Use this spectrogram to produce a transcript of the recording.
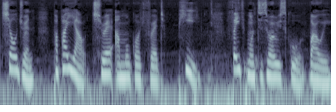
Children, Papa Yao Chire Amo Godfred, P. Faith Montessori School, Bawe.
